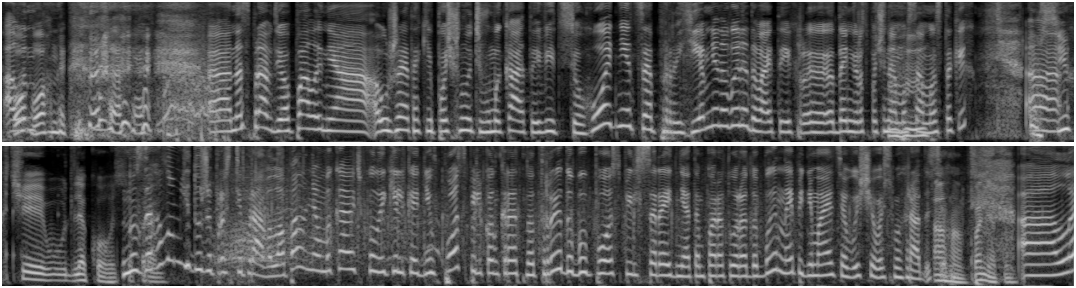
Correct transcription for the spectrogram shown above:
Але- О, вогник. Е, Насправді опалення вже таки почнуть вмикати від сьогодні. Це приємні новини. Давайте їх е, день розпочнемо саме з таких. У Е, всіх чи для когось? Ну, загалом є дуже прості правила. Опалення вмикають, коли кілька днів поспіль, конкретно три доби поспіль, середня температура доби не піднімається вище 8 градусів. Ага, понятно. Але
